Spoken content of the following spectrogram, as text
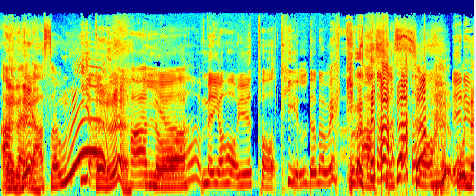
Är det men det? Alltså, Ja. Är det det? Hallå! Ja, men jag har ju ett par till denna vecka. Alltså, så. Det Hon det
